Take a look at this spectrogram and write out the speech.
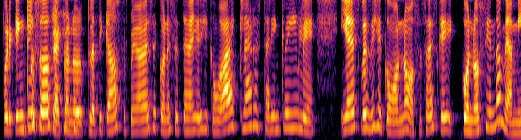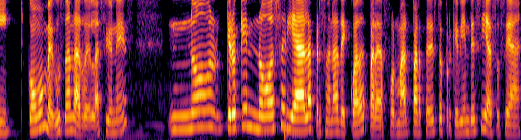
porque incluso, o sea, cuando platicamos por primera vez con este tema, yo dije como, ay, claro, estaría increíble. Y ya después dije como, no, o sea, ¿sabes qué? Conociéndome a mí, cómo me gustan las relaciones, no, creo que no sería la persona adecuada para formar parte de esto, porque bien decías, o sea,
